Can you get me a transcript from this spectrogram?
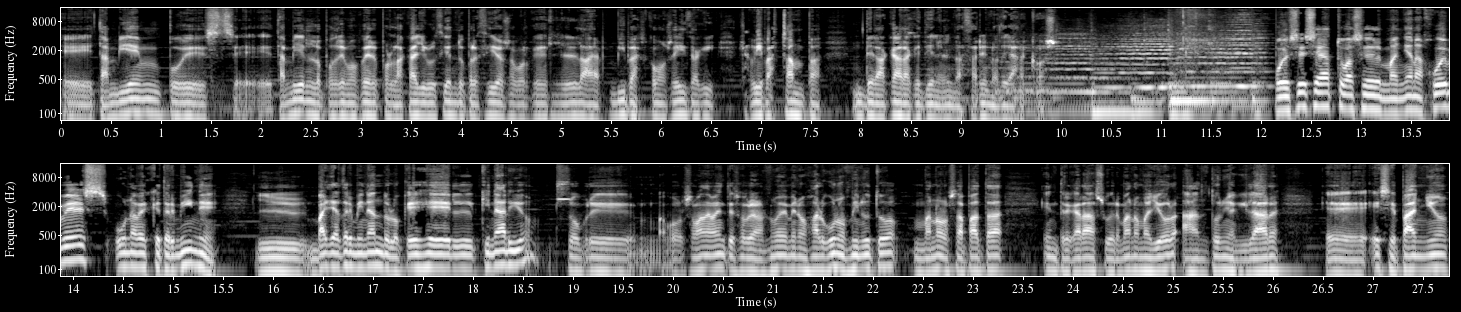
Eh, también pues eh, también lo podremos ver por la calle luciendo precioso porque es la vivas como se dice aquí la viva estampa de la cara que tiene el nazareno de Arcos. Pues ese acto va a ser mañana jueves, una vez que termine, vaya terminando lo que es el quinario, sobre aproximadamente sobre las nueve menos algunos minutos, Manolo Zapata entregará a su hermano mayor, a Antonio Aguilar, eh, ese paño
